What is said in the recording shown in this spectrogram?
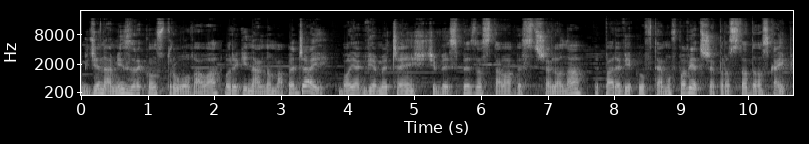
gdzie nami zrekonstruowała oryginalną mapę Jai, bo jak wiemy część wyspy została wystrzelona parę wieków temu w powietrze prosto do Skype.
